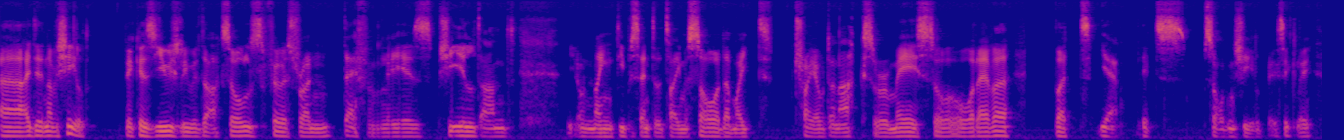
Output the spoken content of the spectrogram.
uh, I didn't have a shield. Because usually with Dark Souls, first run definitely is shield, and you know, ninety percent of the time a sword. I might try out an axe or a mace or whatever, but yeah, it's sword and shield basically.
